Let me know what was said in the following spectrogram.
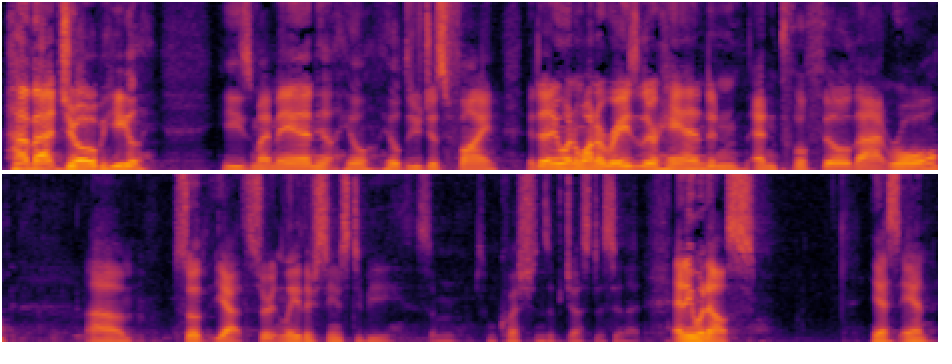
Have at Job. He he's my man. He'll, he'll, he'll do just fine. Did anyone want to raise their hand and, and fulfill that role? Um, so, yeah, certainly there seems to be some, some questions of justice in that. Anyone else? Yes, Anne.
